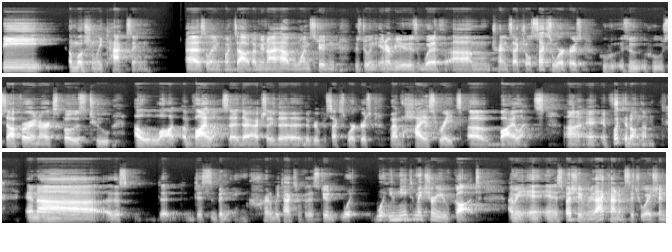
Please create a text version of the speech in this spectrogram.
be emotionally taxing as Elaine points out. I mean, I have one student who's doing interviews with um, transsexual sex workers who, who, who, suffer and are exposed to a lot of violence. They're actually the, the group of sex workers who have the highest rates of violence uh, inflicted on them. And uh, this, this has been incredibly taxing for this student. What, what you need to make sure you've got, I mean, and especially in that kind of situation,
